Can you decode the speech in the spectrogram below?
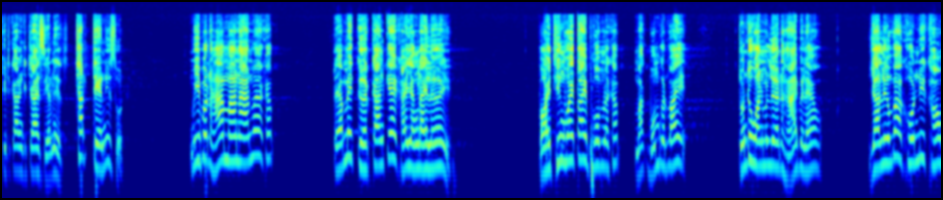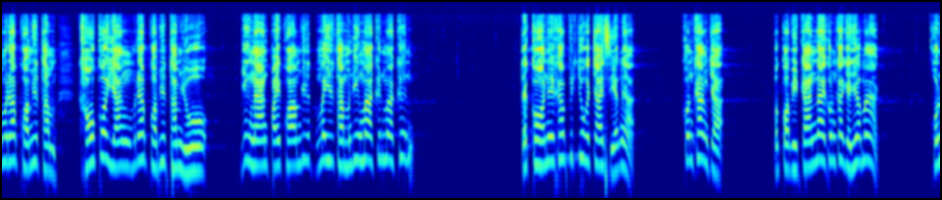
กิจการกระจายเสียงนี่ชัดเจนที่สุด มีปัญหามานานมากครับ แต่ไม่เกิดการแก้ไขอย่างใดเลย ปล่อยทิ้งไว้ใต้พรมเลยครับ หมักบ่มกันไว้ จนทุกวันมันเลือนหายไปแล้ว อย่าลืมว่าคนที่เขาไม่ได้รับความยุติธรรม เขาก็ยังไม่ได้รับความยุติธรรมอยู่ ยิ่งนานไปความยุติไม่ยุติธรรมมันยิ่งมากขึ้นมากขึ้น แต่ก่อนเนี่ยครับวิทยุกระจายเสียงเนี่ยค่อนข้างจะประกอบกิจการได้ค่อนข้างจะเยอะมาก คน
